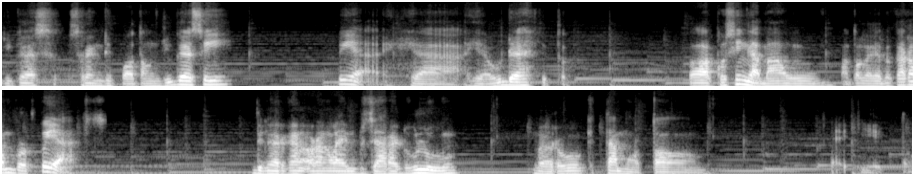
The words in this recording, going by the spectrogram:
juga sering dipotong juga sih. Tapi ya ya ya udah gitu. Kalau aku sih nggak mau potong kayak gitu karena menurutku ya dengarkan orang lain bicara dulu, baru kita motong kayak gitu.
